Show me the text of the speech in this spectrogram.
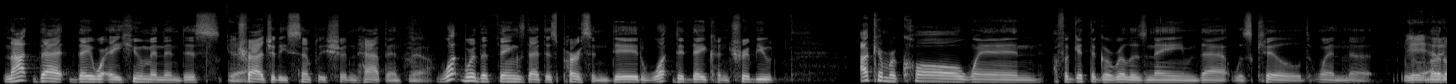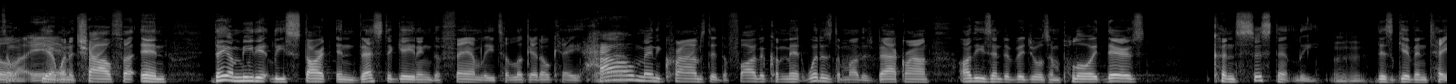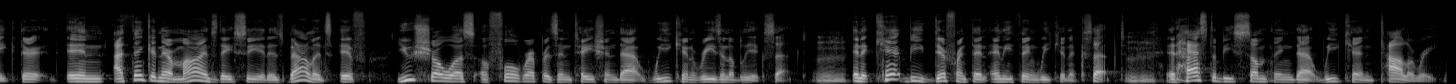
Not that they were a human and this Yeah. tragedy simply shouldn't happen. Yeah. What were the things that this person did? What did they contribute? I can recall when I forget the gorilla's name that was killed when uh, the Yeah, I know what you're little. Yeah, yeah, yeah. when a child fell and they immediately start investigating the family to look at okay, how many crimes did the father commit? What is the mother's background? Are these individuals employed? There's consistently mm-hmm. this give and take. There in I think in their minds they see it as balance. If you show us a full representation that we can reasonably accept. Mm-hmm. And it can't be different than anything we can accept. Mm-hmm. It has to be something that we can tolerate.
